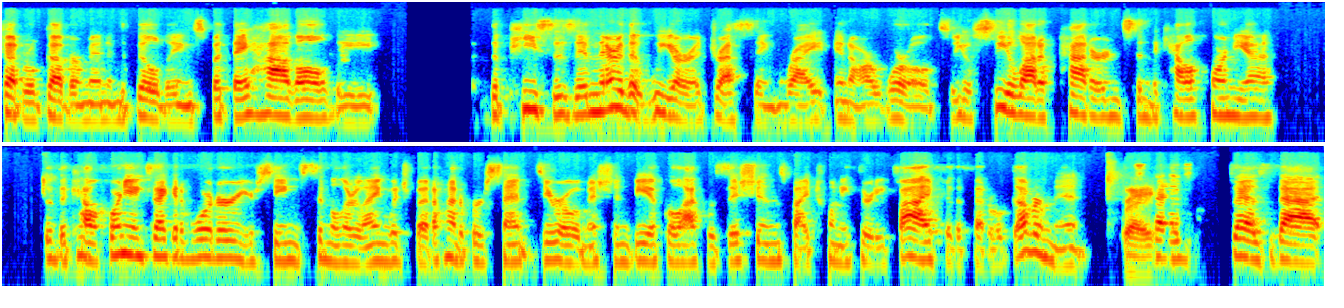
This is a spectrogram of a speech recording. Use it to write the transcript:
federal government and the buildings, but they have all the the pieces in there that we are addressing right in our world. So you'll see a lot of patterns in the California, the California executive order. You're seeing similar language, but 100% zero emission vehicle acquisitions by 2035 for the federal government right. says, says that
